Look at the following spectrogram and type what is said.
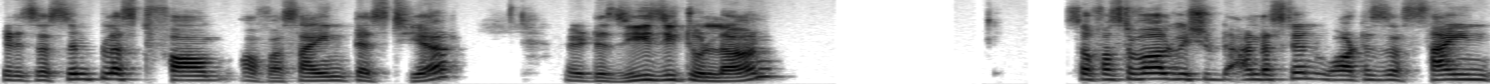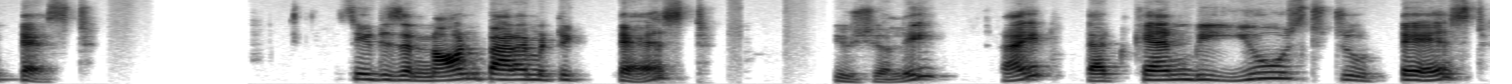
It is the simplest form of a sign test here. It is easy to learn. So first of all, we should understand what is a sign test. See, it is a non-parametric test usually right? That can be used to test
